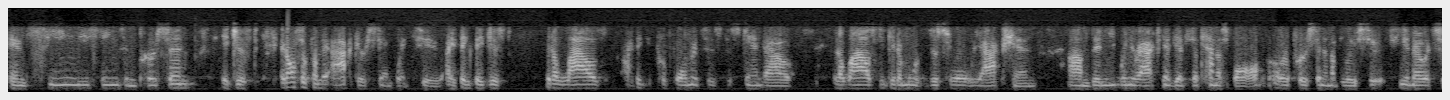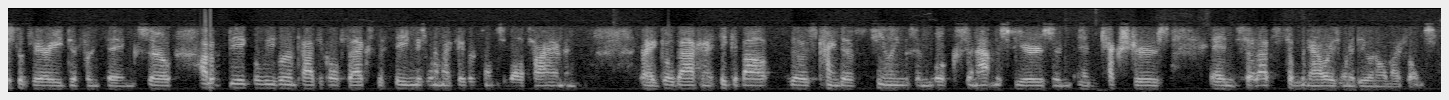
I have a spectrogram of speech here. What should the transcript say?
and seeing these things in person. It just and also from the actor standpoint too. I think they just it allows I think performances to stand out. It allows to get a more visceral reaction um, than when you're acting against a tennis ball or a person in a blue suit. You know, it's just a very different thing. So I'm a big believer in practical effects. The Thing is one of my favorite films of all time, and I go back and I think about those kind of feelings and looks and atmospheres and, and textures. And so that's something I always want to do in all my films.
